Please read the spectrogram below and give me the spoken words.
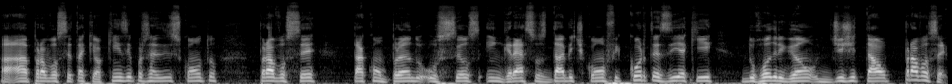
ah, ah para você tá aqui, ó, 15% de desconto para você está comprando os seus ingressos da BitConf, cortesia aqui do Rodrigão Digital para você.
